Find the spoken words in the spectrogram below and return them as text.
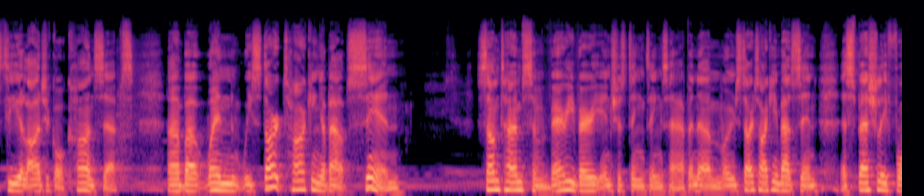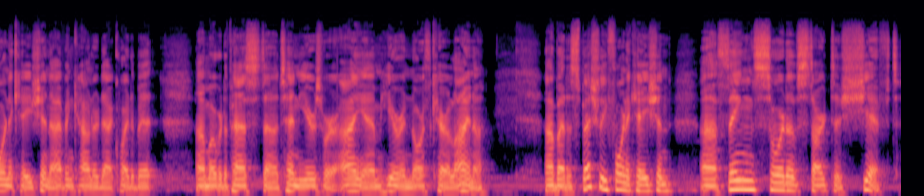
theological concepts. Uh, but when we start talking about sin, sometimes some very, very interesting things happen. Um, when we start talking about sin, especially fornication, I've encountered that quite a bit um, over the past uh, 10 years where I am here in North Carolina. Uh, but especially fornication, uh, things sort of start to shift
